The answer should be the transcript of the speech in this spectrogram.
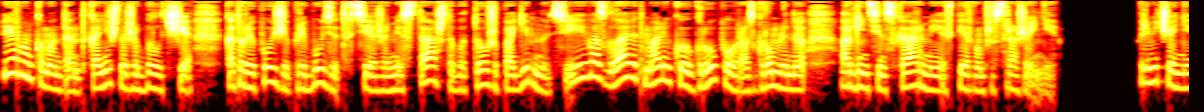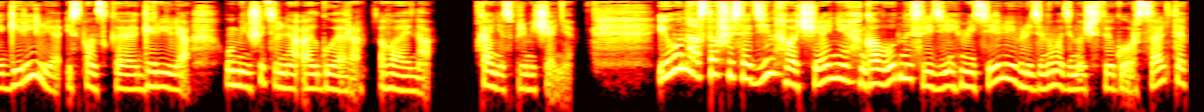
Первым командант, конечно же, был Че, который позже прибудет в те же места, чтобы тоже погибнуть, и возглавит маленькую группу, разгромленную аргентинской армией в первом же сражении. Примечание герилья, испанская герилья, уменьшительное от гуэра, война. Конец примечания. И он, оставшись один в отчаянии, голодный среди метелей в ледяном одиночестве гор Сальте,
